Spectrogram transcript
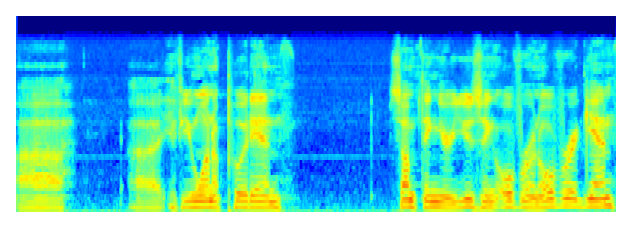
Uh, uh, if you want to put in something you're using over and over again,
